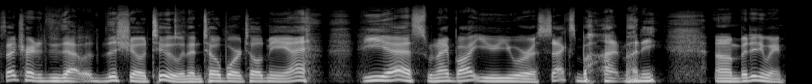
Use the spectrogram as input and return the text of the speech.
because I tried to do that with this show too. And then Tobor told me, eh, "Yes, when I bought you, you were a sex bot, buddy." Um, but anyway,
